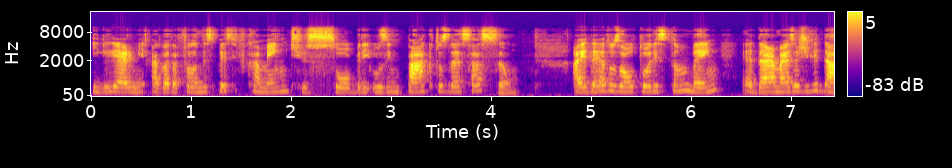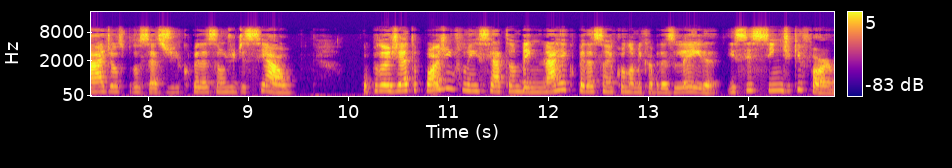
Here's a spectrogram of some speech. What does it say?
E Guilherme, agora falando especificamente sobre os impactos dessa ação. A ideia dos autores também é dar mais agilidade aos processos de recuperação judicial. O projeto pode influenciar também na recuperação econômica brasileira? E se sim, de que forma?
